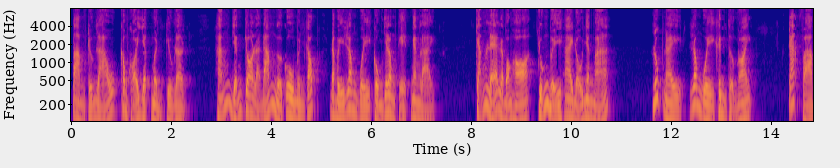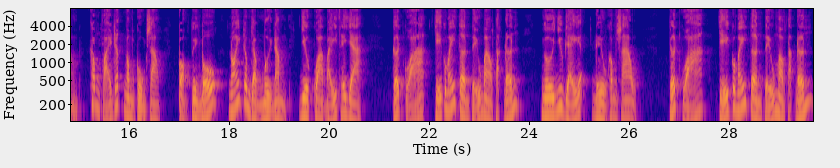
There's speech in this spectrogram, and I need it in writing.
Tam trưởng lão không khỏi giật mình kêu lên. Hắn vẫn cho là đám người của U Minh Cốc đã bị Long Quỳ cùng với Long Kiệt ngăn lại. Chẳng lẽ là bọn họ chuẩn bị hai đội nhân mã? Lúc này Long Quỳ khinh thường nói, Trác Phàm không phải rất ngông cuồng sao, còn tuyên bố nói trong vòng 10 năm vượt qua bảy thế gia. Kết quả chỉ có mấy tên tiểu mau tặc đến, người như vậy đều không sao. Kết quả chỉ có mấy tên tiểu mau tặc đến,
